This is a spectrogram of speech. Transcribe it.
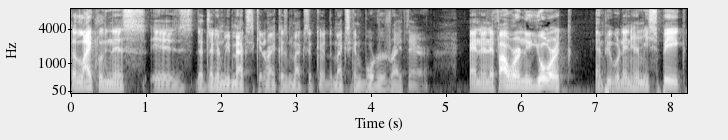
the likeliness is that they're gonna be Mexican, right? Because Mexico, the Mexican border is right there. And then if I were in New York and people didn't hear me speak,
